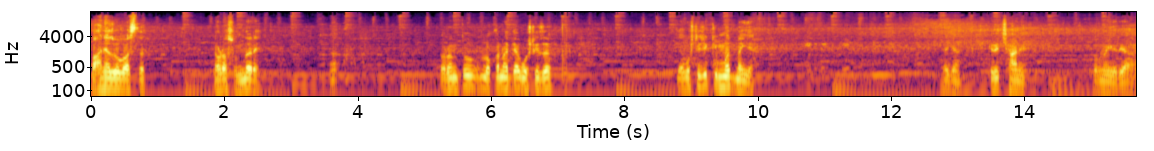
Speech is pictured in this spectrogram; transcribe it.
पाहण्याजोगं असतं. एवढा सुंदर आहे. परंतु लोकांना त्या गोष्टीचं त्या गोष्टीची किंमत नाही आहे का किती छान आहे. पूर्ण एरिया हा.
